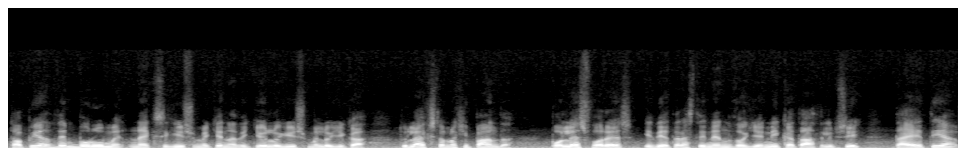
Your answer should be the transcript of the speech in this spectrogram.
τα οποία δεν μπορούμε να εξηγήσουμε και να δικαιολογήσουμε λογικά, τουλάχιστον όχι πάντα. Πολλές φορές, ιδιαίτερα στην ενδογενή κατάθλιψη, τα αίτια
